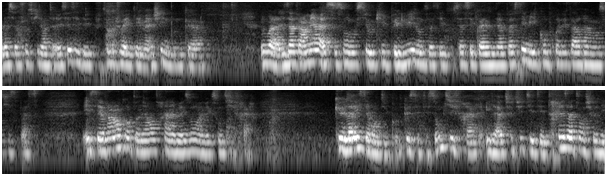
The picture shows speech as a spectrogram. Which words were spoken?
la seule chose qui l'intéressait, c'était plutôt de jouer avec les machines. Donc donc voilà, les infirmières, elles se sont aussi occupées de lui, donc ça s'est quand même bien passé, mais il comprenait pas vraiment ce qui se passe. Et c'est vraiment quand on est rentré à la maison avec son petit frère que là, il s'est rendu compte que c'était son petit frère. Il a tout de suite été très attentionné,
